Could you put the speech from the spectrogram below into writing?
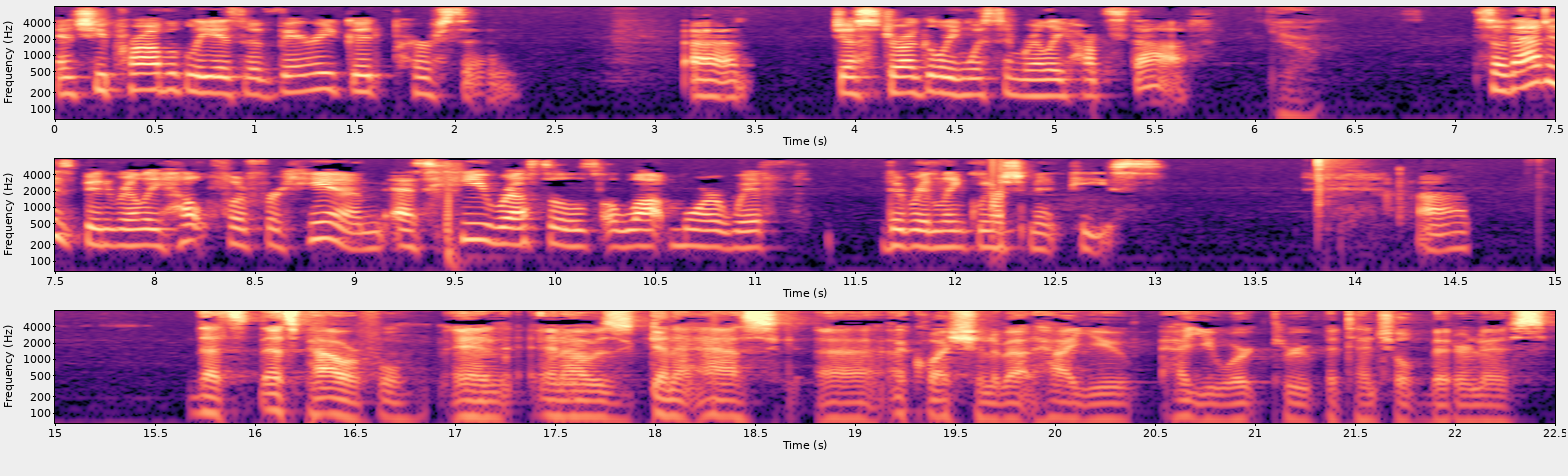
And she probably is a very good person, uh, just struggling with some really hard stuff. Yeah. So that has been really helpful for him as he wrestles a lot more with the relinquishment piece. Uh, that's that's powerful, and and I was gonna ask uh, a question about how you how you work through potential bitterness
